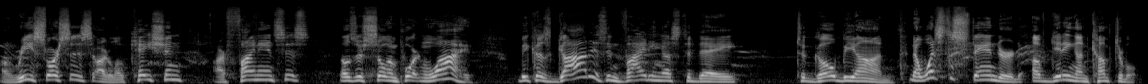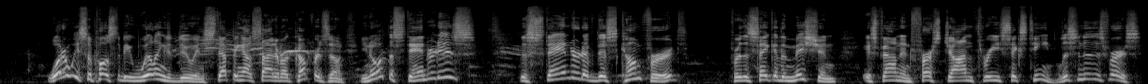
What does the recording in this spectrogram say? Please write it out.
our resources, our location, our finances. Those are so important. Why? Because God is inviting us today to go beyond. Now, what's the standard of getting uncomfortable? What are we supposed to be willing to do in stepping outside of our comfort zone? You know what the standard is? The standard of discomfort for the sake of the mission is found in 1 John 3:16. Listen to this verse.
